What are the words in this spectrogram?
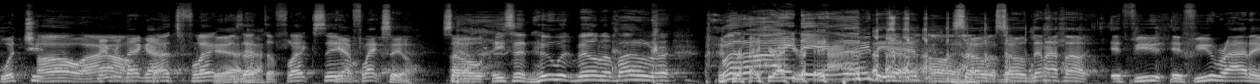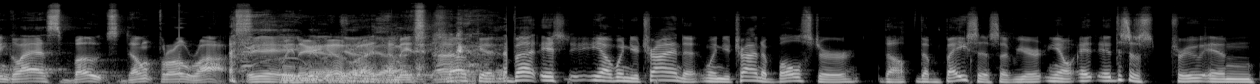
what you oh wow remember that guy? that's flex Yeah, is that yeah. the flex seal yeah, Flex Seal. So he said, "Who would build a boat?" But I did. I did. Oh, yeah. So so then I thought if you if you ride in glass boats, don't throw rocks. Yeah, I mean there yeah, you go, yeah, right? yeah. I mean no kidding. But it's you know when you're trying to when you're trying to bolster the the basis of your you know it, it, this is true in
